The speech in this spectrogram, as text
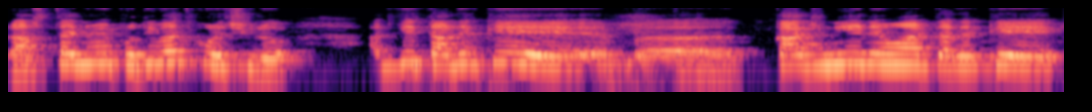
রাস্তায় নেমে প্রতিবাদ করেছিল, আজকে তাদেরকে কাজ নিয়ে নেওয়ার, তাদেরকে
